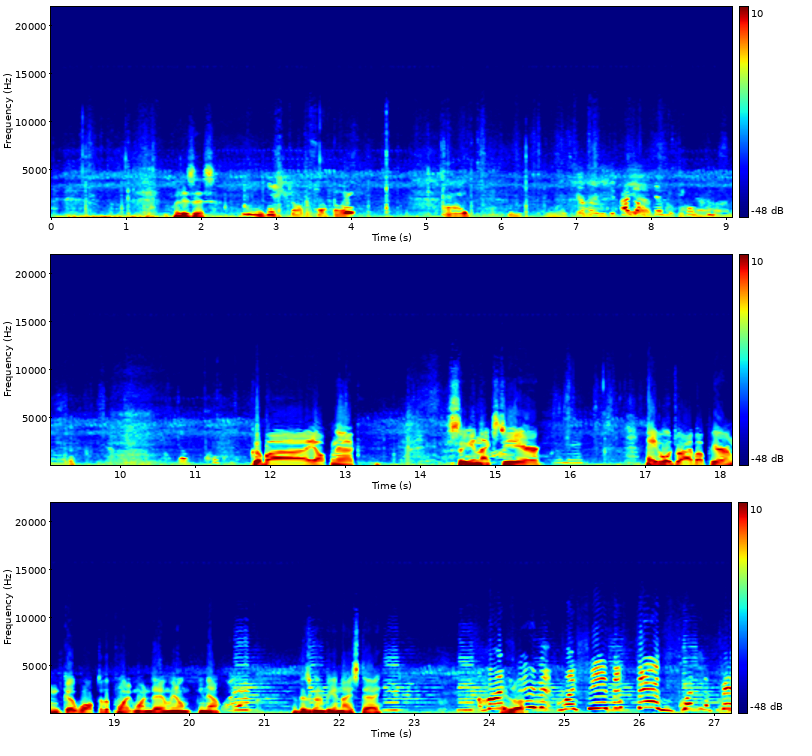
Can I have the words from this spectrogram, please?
What is this? You just drop stuff on it. I, let's go home and get I got baths, different take Pokemon on it. Pokemon. Goodbye, Elk Neck. See you next year. Maybe we'll drive up here and go walk to the point one day and we don't, you know, What? if there's going to be a nice day. My Hey, look. favorite, my favorite thing. What's the big?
